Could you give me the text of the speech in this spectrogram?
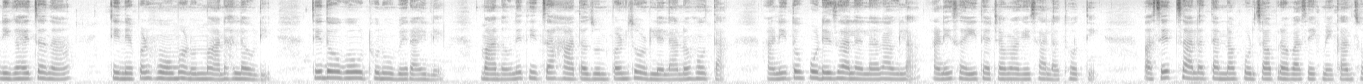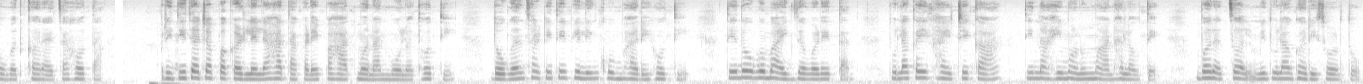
निघायचं ना? तिने पण हो म्हणून मान हलवली. ते दोघं उठून उभे राहिले. मानवने तिचा हात अजून पण सोडलेला नव्हता आणि तो पुढे चालायला लागला आणि सई त्याच्यामागे चालत होती. असेच चालत त्यांना पुढचा प्रवास एकमेकांसोबत करायचा होता. प्रीती त्याच्या पकडलेल्या हाताकडे पाहत मनात बोलत होती. दोघांसाठी ती फिलिंग खूप भारी होती. ते दोघं बाईकजवळ येतात. तुला काही खायचे का? ती नाही म्हणून मान हलवते. बरं चल मी तुला घरी सोडतो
